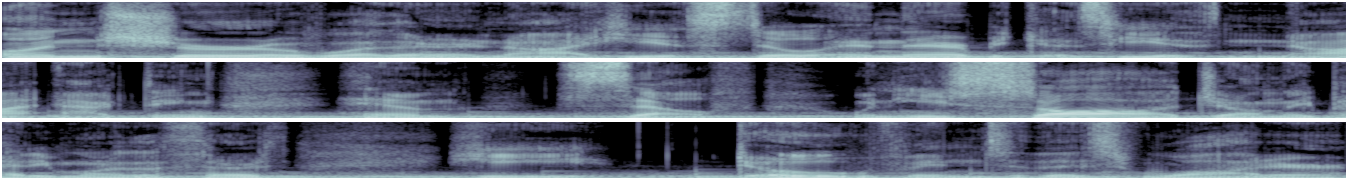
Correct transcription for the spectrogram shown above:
unsure of whether or not he is still in there because he is not acting himself. When he saw John Lee Pettymore III, he dove into this water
